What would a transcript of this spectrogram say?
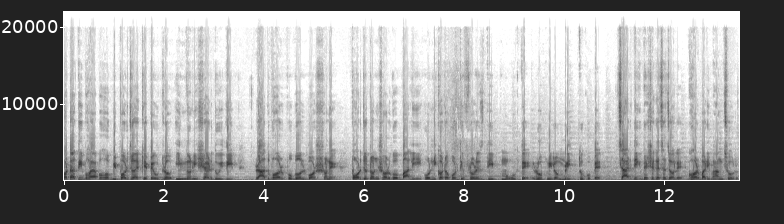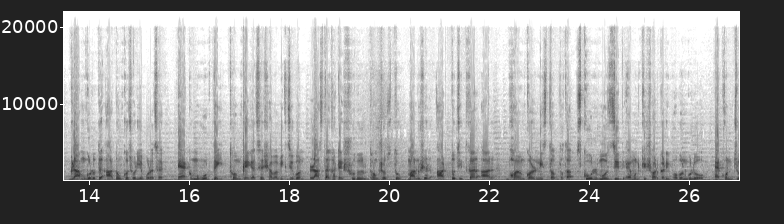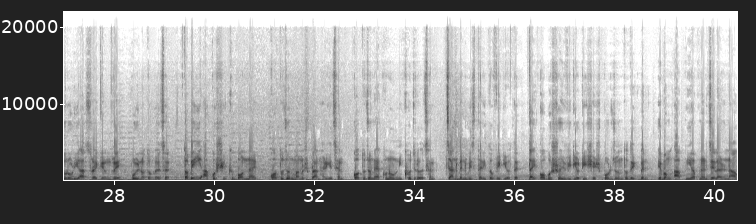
হঠাৎই ভয়াবহ বিপর্যয়ে কেঁপে উঠল ইন্দোনেশিয়ার দুই দ্বীপ। রাতভর প্রবল বর্ষণে পর্যটন স্বর্গ বালি ও নিকটবর্তী ফ্লোরেস দ্বীপ মুহূর্তে রূপ নিল মৃত্যুকূপে। চারদিক ভেসে গেছে জলে, ঘরবাড়ি ভাঙচুর, গ্রামগুলোতে আতঙ্ক ছড়িয়ে পড়েছে। এক মুহূর্তেই থমকে গেছে স্বাভাবিক জীবন। রাস্তাঘাটে সুদূর ধ্বংসস্তূপ, মানুষের আর্তচিৎকার আর ভয়ঙ্কর নিস্তব্ধতা। স্কুল, মসজিদ, এমনকি সরকারি ভবনগুলোও এখন জরুরি আশ্রয় কেন্দ্রে পরিণত হয়েছে। তবে এই আকস্মিক বন্যায় কতজন মানুষ প্রাণ হারিয়েছেন? কতজন এখনও নিখোঁজ রয়েছেন? জানবেন বিস্তারিত ভিডিওতে। তাই অবশ্যই ভিডিওটি শেষ পর্যন্ত দেখবেন এবং আপনি আপনার জেলার নাম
